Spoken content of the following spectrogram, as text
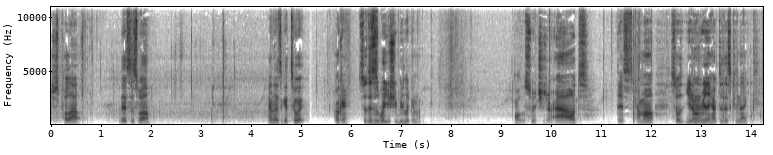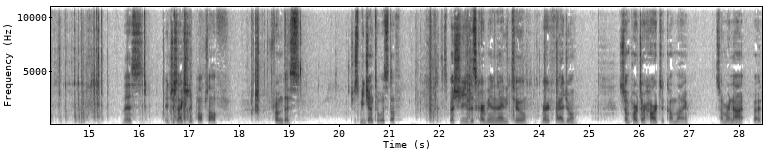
Just pull out this as well. And let's get to it. Okay, so this is what you should be looking like. All the switches are out this come out. So you don't really have to disconnect this. It just actually pops off from this. Just be gentle with stuff. Especially this car being a 92. Very fragile. Some parts are hard to come by. Some are not. But,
